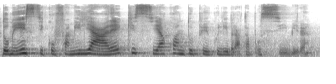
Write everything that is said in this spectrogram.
domestico familiare che sia quanto più equilibrata possibile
